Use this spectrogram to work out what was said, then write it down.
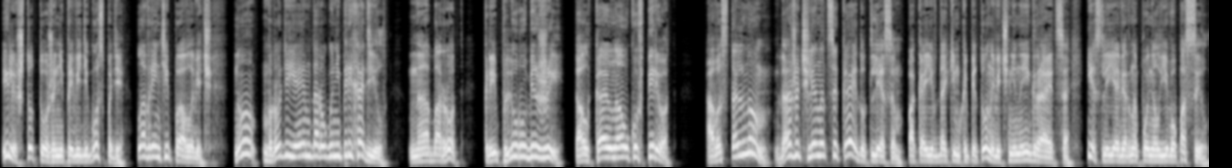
или, что тоже не приведи Господи, Лаврентий Павлович. Но вроде я им дорогу не переходил. Наоборот, креплю рубежи, толкаю науку вперед. А в остальном даже члены ЦК идут лесом, пока Евдоким Капитонович не наиграется, если я верно понял его посыл.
